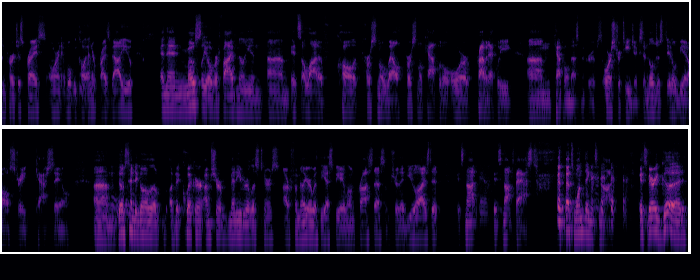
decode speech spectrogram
in purchase price or in what we call enterprise value. And then mostly over 5 million um, it's a lot of call it personal wealth personal capital or private equity um, capital investment groups or strategics. And they'll just it'll be an all straight cash sale um, those tend to go a, little, a bit quicker. I'm sure many of your listeners are familiar with the sba loan process. I'm sure they've utilized it. It's not Yeah. it's not fast. That's one thing it's not. It's very good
